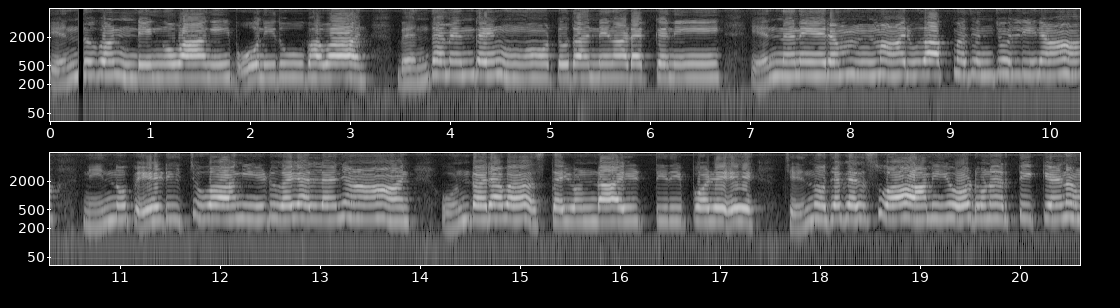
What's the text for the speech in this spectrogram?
എന്തുകൊണ്ടിങ്ങു വാങ്ങി പോന്നിതു ഭവാൻ? ബന്ധമെന്തെങ്ങോട്ടു തന്നെ നടക്ക നീ? എന്ന നേരം മാരുതാത്മജൻ ചൊല്ലിനാ നിന്നു പേടിച്ചു വാങ്ങിയിടുകയല്ല ഞാൻ. ഉണ്ടൊരവസ്ഥയുണ്ടായിട്ടിതിപ്പോഴേ ചെന്നു ജഗൽ സ്വാമിയോടുണർത്തിക്കണം.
